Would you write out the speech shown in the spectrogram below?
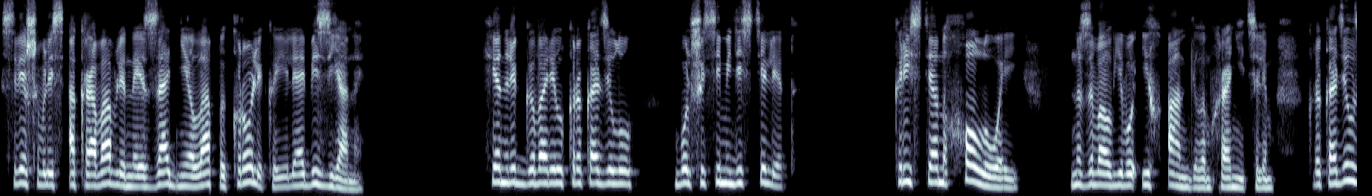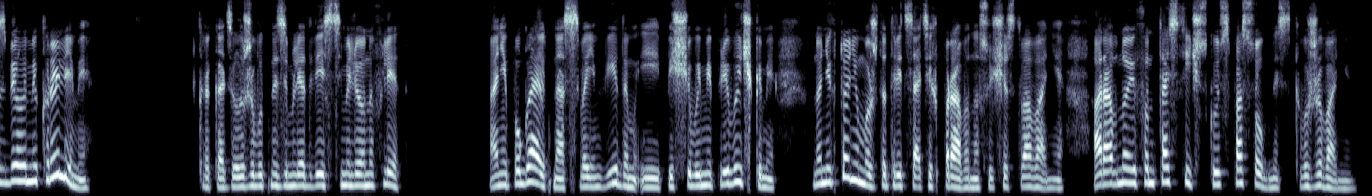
свешивались окровавленные задние лапы кролика или обезьяны. Хенрик говорил крокодилу больше семидесяти лет. Кристиан Холлоуэй называл его их ангелом-хранителем. Крокодил с белыми крыльями? Крокодилы живут на Земле 200 миллионов лет. Они пугают нас своим видом и пищевыми привычками, но никто не может отрицать их право на существование, а равно и фантастическую способность к выживанию.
